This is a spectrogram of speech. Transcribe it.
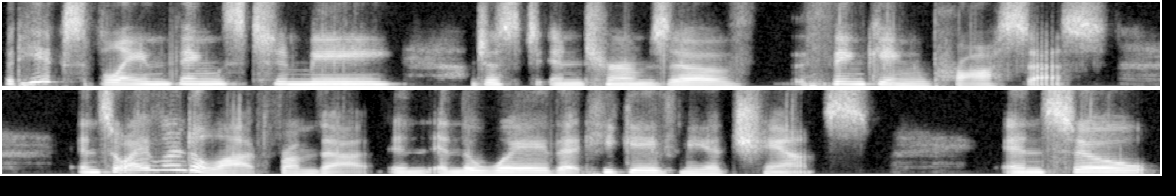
But he explained things to me just in terms of thinking process. And so I learned a lot from that in, in the way that he gave me a chance. And so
